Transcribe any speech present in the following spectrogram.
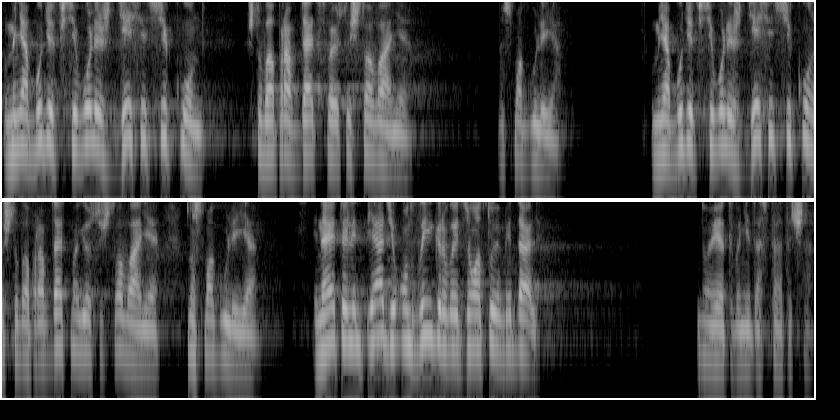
У меня будет всего лишь 10 секунд, чтобы оправдать свое существование. Но смогу ли я? У меня будет всего лишь 10 секунд, чтобы оправдать мое существование. Но смогу ли я? И на этой Олимпиаде он выигрывает золотую медаль. Но этого недостаточно.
